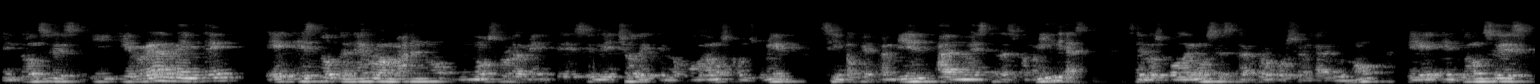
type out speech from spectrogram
Entonces, y, realmente eh, esto tenerlo a mano no solamente es el hecho de que lo podamos consumir, sino que también a nuestras familias se los podemos estar proporcionando, ¿no? Eh, entonces,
